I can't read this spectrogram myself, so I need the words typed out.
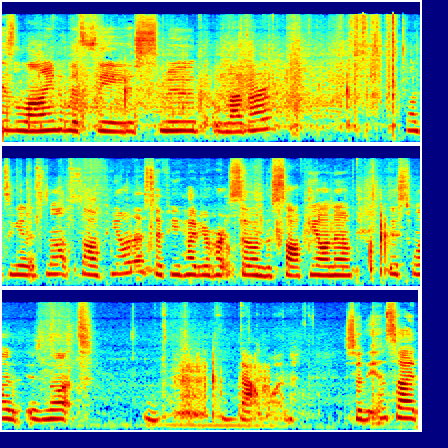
is lined with the smooth leather once again, it's not Saffiano, so if you have your heart set on the Saffiano, this one is not that one. So the inside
